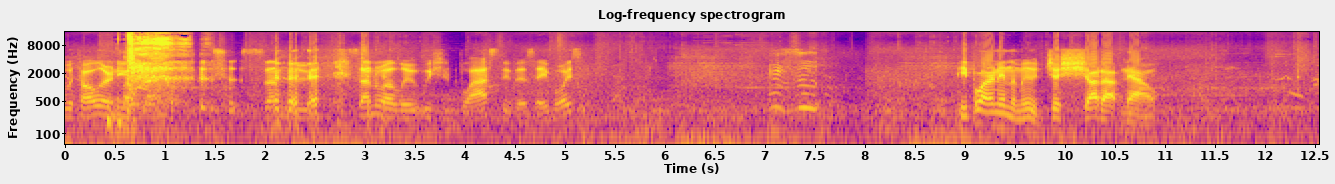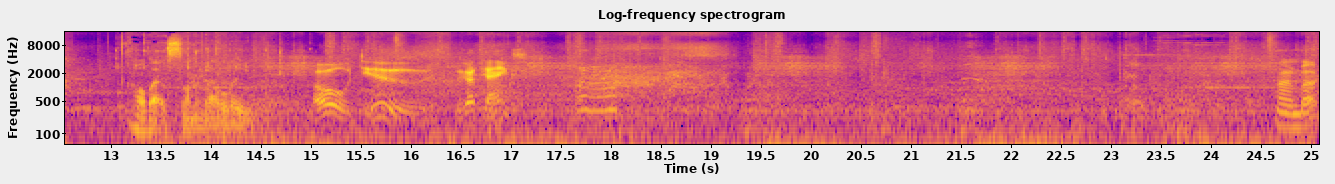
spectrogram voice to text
With all our new sun, sun loot, Sunwell loot, we should blast through this, hey boys? People aren't in the mood. Just shut up now. All that Sunwell loot. Oh, dude, we got tanks. I'm back.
